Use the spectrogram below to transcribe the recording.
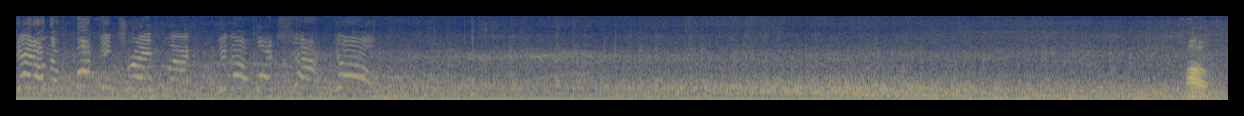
Get on the fucking train, Black! You got one shot! Go! Oh.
